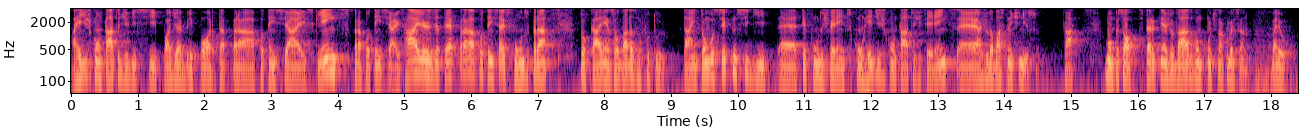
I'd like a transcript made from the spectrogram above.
A rede de contato de VC pode abrir porta para potenciais clientes, para potenciais hires e até para potenciais fundos para tocarem as rodadas no futuro. Tá? Então você conseguir é, ter fundos diferentes com redes de contatos diferentes é, ajuda bastante nisso. Tá? Bom, pessoal, espero que tenha ajudado. Vamos continuar conversando. Valeu!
